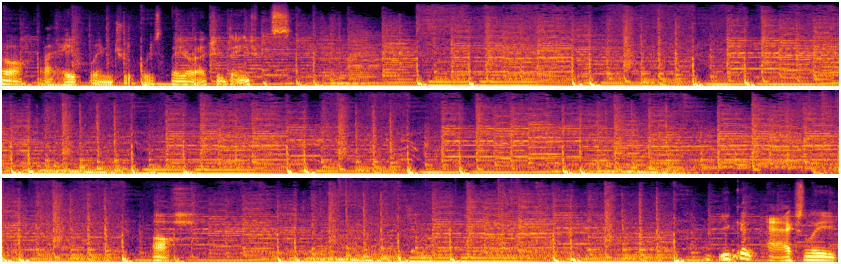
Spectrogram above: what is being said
Oh, I hate flame troopers. They are actually dangerous. Oh. You can actually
